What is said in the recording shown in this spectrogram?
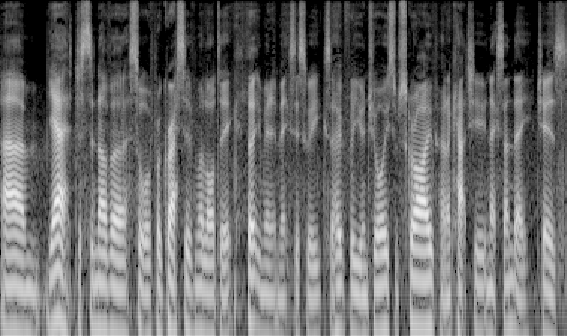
Um, yeah, just another sort of progressive melodic 30 minute mix this week. So hopefully you enjoy, subscribe, and I'll catch you next Sunday. Cheers.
